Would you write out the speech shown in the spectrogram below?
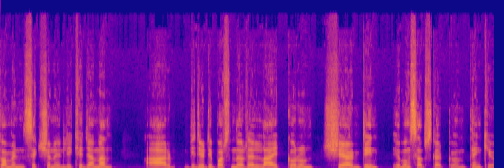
কমেন্ট সেকশনে লিখে জানান। আর ভিডিওটি পছন্দ হলে লাইক করুন শেয়ার দিন এবং সাবস্ক্রাইব করুন। থ্যাংক ইউ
